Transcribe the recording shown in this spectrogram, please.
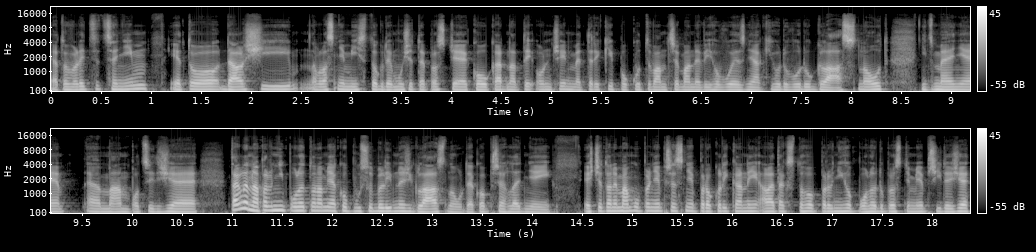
já to velice cením. Je to další vlastně místo, kde můžete prostě koukat na ty on-chain metriky, pokud vám třeba nevyhovuje z nějakého důvodu Glassnode. Nicméně eh, mám pocit, že takhle na první pohled to na mě jako působí líp než Glassnode, jako přehledněji. Ještě to nemám úplně přesně proklikaný, ale tak z toho prvního pohledu prostě mně přijde, že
